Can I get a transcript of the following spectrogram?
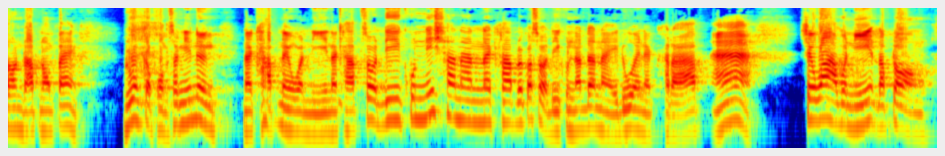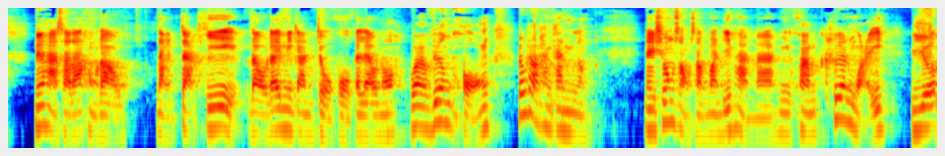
ต้อนรับน้องแป้ง ร่วมกับผมสักนิดหนึ่งนะครับในวันนี้นะครับ สวัสดีคุณนิชานันนะครับ แล้วก็สวัสดีคุณนัดดนัยด้วยนะครับอ่าเชื่อว่าวันนี้รับรองเนื้อหาสาระของเรา หลังจากที่เราได้มีการโจโหไปแล้วเนาะว่าเรื่องของเรื่องราวทางการเมืองในช่วงสองสาวันที่ผ่านมา มีความเคลื่อนไหวเยอะ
